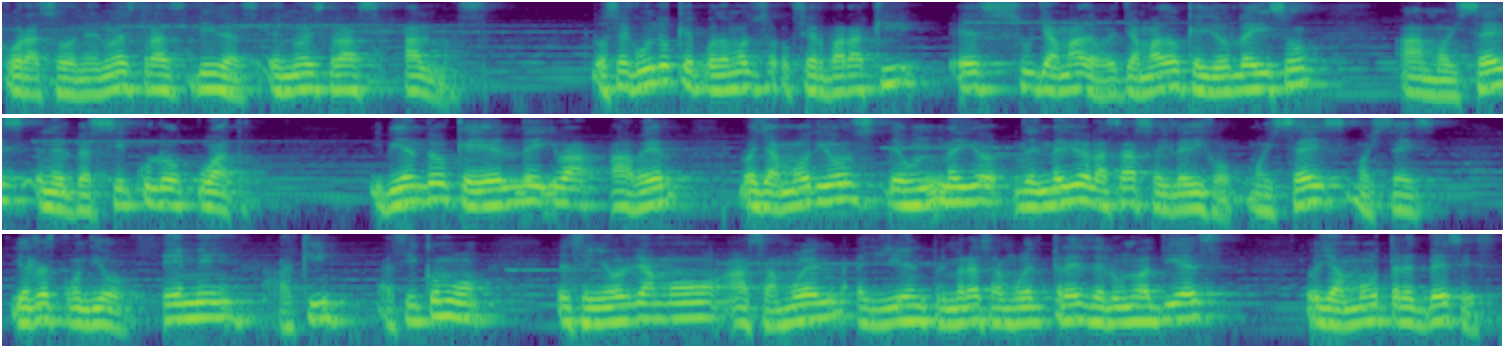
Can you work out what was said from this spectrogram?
corazón, en nuestras vidas, en nuestras almas. Lo segundo que podemos observar aquí es su llamado, el llamado que Dios le hizo a Moisés en el versículo 4. Y viendo que él le iba a ver, lo llamó Dios de un medio, del medio de la zarza y le dijo, Moisés, Moisés. Y él respondió, heme aquí. Así como el Señor llamó a Samuel, allí en 1 Samuel 3, del 1 al 10, lo llamó tres veces.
